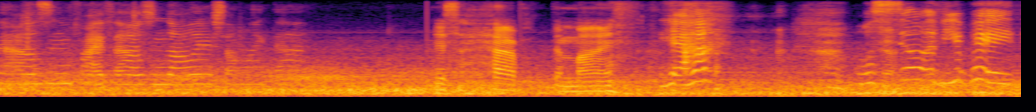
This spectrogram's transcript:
thousand, five thousand dollars, something like that. It's half the mine. Yeah. Well, Yeah. still, if you pay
